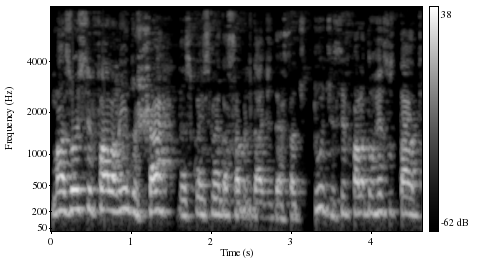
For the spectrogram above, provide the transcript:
Mas hoje se fala além do chá, desse conhecimento, dessa habilidade dessa atitude, se fala do resultado.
